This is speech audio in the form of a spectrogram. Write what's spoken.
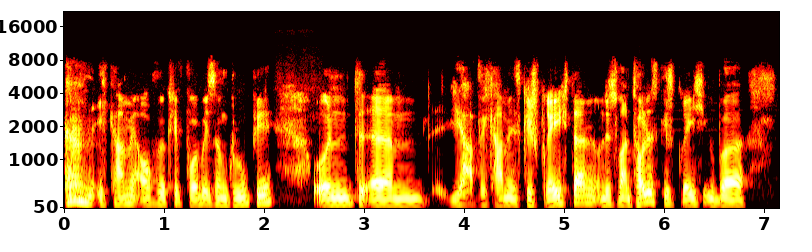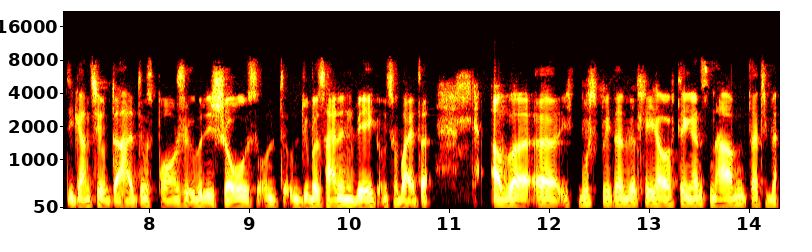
Ich kam mir auch wirklich vor wie so ein Groupie und ähm, ja, wir kamen ins Gespräch dann und es war ein tolles Gespräch über die ganze Unterhaltungsbranche, über die Shows und, und über seinen Weg und so weiter. Aber äh, ich musste mich dann wirklich auf den ganzen Abend, dachte ich mir,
